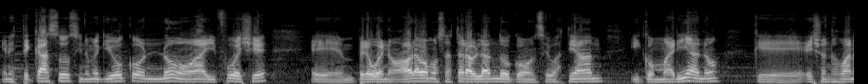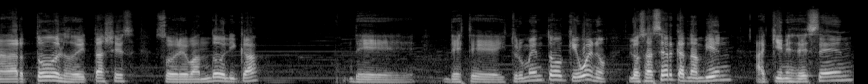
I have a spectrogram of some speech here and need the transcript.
En este caso, si no me equivoco, no hay fuelle. Eh, pero bueno, ahora vamos a estar hablando con Sebastián y con Mariano, que ellos nos van a dar todos los detalles sobre bandólica de, este instrumento, que bueno, los acerca también a quienes deseen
